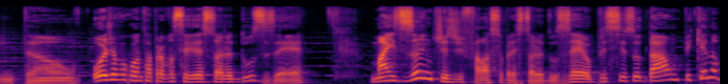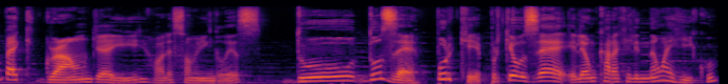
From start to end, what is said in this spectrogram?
Então, hoje eu vou contar para vocês a história do Zé. Mas antes de falar sobre a história do Zé, eu preciso dar um pequeno background aí, olha só meu inglês, do, do Zé. Por quê? Porque o Zé, ele é um cara que ele não é rico,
